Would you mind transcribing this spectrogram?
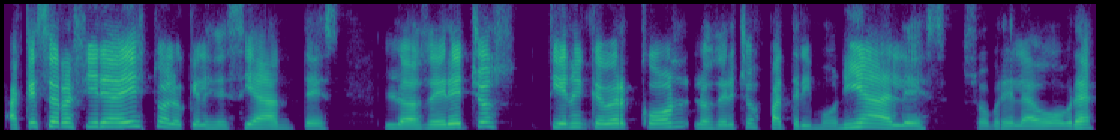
¿A qué se refiere a esto? A lo que les decía antes. Los derechos tienen que ver con los derechos patrimoniales sobre la obra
